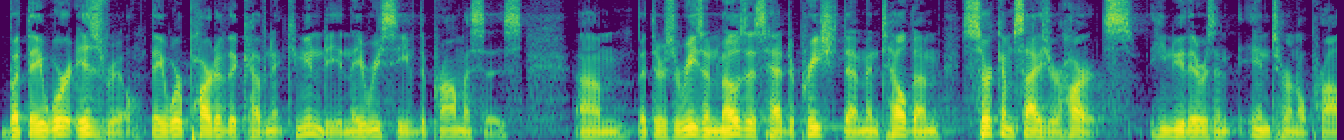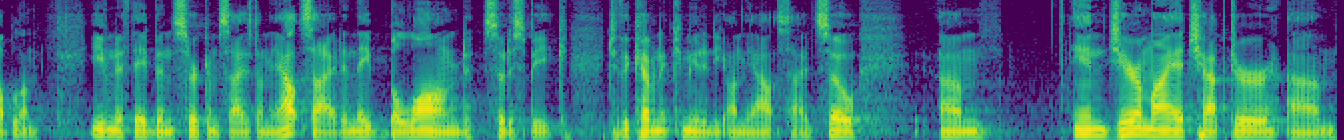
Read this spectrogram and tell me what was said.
but they were Israel. They were part of the covenant community and they received the promises. Um, but there's a reason Moses had to preach to them and tell them, circumcise your hearts. He knew there was an internal problem, even if they'd been circumcised on the outside and they belonged, so to speak, to the covenant community on the outside. So um, in Jeremiah chapter um,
